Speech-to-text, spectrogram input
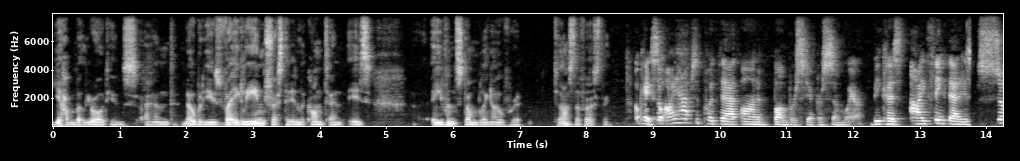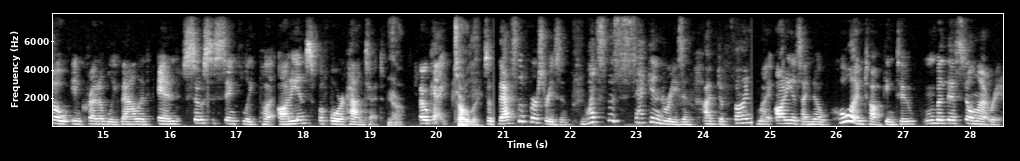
you haven't built your audience and nobody who's vaguely interested in the content is even stumbling over it. So that's the first thing. Okay, so I have to put that on a bumper sticker somewhere because I think that is so incredibly valid and so succinctly put audience before content. Yeah. Okay. Totally. So that's the first reason. What's the second reason? I've defined my audience. I know who I'm talking to, but they're still not reading.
